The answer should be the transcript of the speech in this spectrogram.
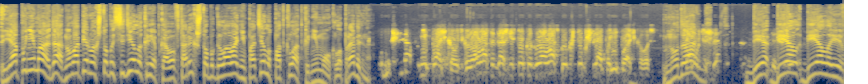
Я понимаю, да. Ну, во-первых, чтобы сидела крепко, а во-вторых, чтобы голова не потела, подкладка не мокла, правильно? Чтобы шляпа не пачкалась. Голова-то даже не столько голова, сколько чтобы шляпа не пачкалась. Ну да, шляпа- бе- бел- белые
